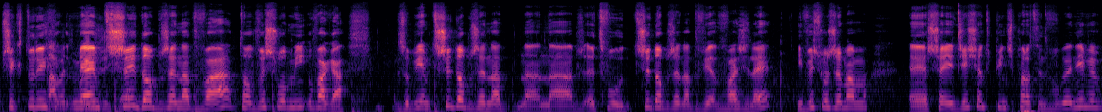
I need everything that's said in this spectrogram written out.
przy których miałem trzy dobrze na dwa, to wyszło mi, uwaga, zrobiłem trzy dobrze na, na, na tfu, trzy dobrze na dwie, dwa źle i wyszło, że mam E, 65%, w ogóle nie wiem,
